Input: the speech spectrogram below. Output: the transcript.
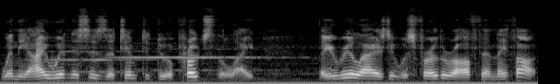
When the eyewitnesses attempted to approach the light, they realized it was further off than they thought.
